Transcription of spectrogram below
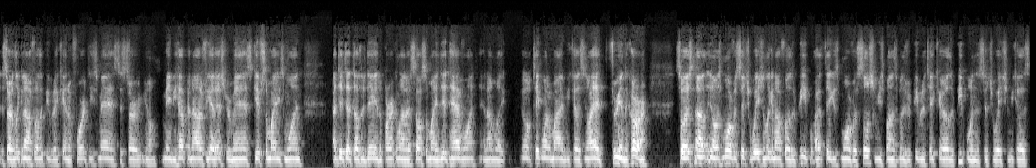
to start looking out for other people that can't afford these masks. To start, you know, maybe helping out if you got extra masks, give somebody one. I did that the other day in the parking lot. I saw somebody didn't have one, and I'm like, you know, take one of mine because you know I had three in the car. So it's not, you know, it's more of a situation looking out for other people. I think it's more of a social responsibility for people to take care of other people in this situation because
